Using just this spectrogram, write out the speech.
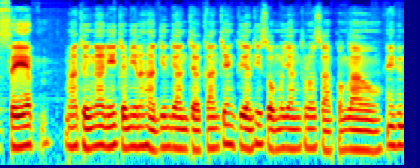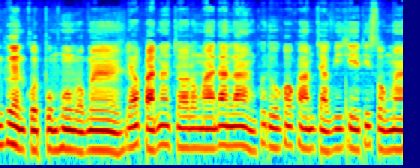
ดเซฟ มาถึงหน้านี้จะมีรหัสยืนยันจากการแจ้งเตือนที่ส่งมายังโทรศัพท์ของเรา ให้เพื่อนๆ กดปุ่มโฮมออกมา แล้วปัดหน้าจอลงมาด้านล่าง เพื่อดูข้อความจาก VK ที่ส่งมา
